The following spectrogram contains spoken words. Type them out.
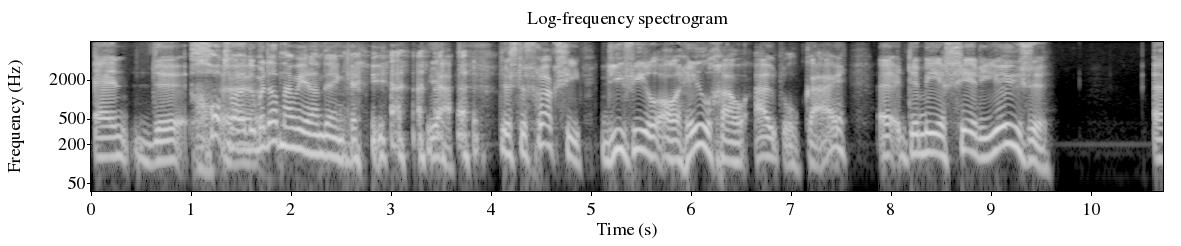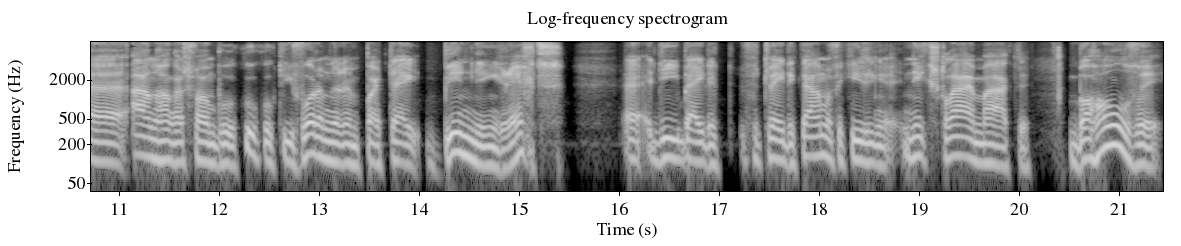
En de God, waar doen we dat nou weer aan denken? Ja. ja, dus de fractie die viel al heel gauw uit elkaar. Eh, de meer serieuze eh, aanhangers van Boer Koekoek... die vormden een partij Binding Rechts... eh, die bij de Tweede Kamerverkiezingen niks klaarmaakte... behalve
